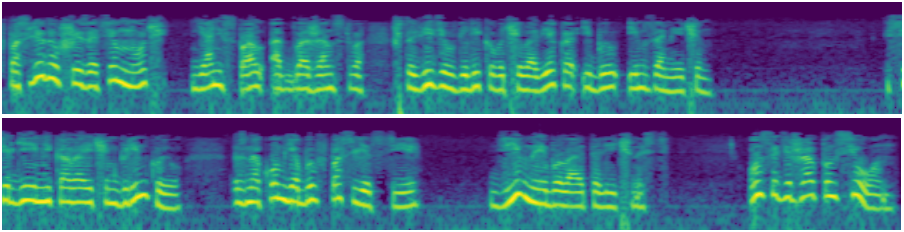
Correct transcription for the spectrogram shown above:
В последовавшую затем ночь я не спал от блаженства, что видел великого человека и был им замечен. С Сергеем Николаевичем Глинкою знаком я был впоследствии. Дивная была эта личность. Он содержал пансион —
